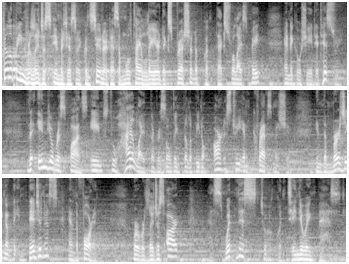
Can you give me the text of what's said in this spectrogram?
Philippine religious images are considered as a multi-layered expression of contextualized faith and negotiated history. The Indio response aims to highlight the resulting Filipino artistry and craftsmanship in the merging of the indigenous and the foreign, where religious art has witness to a continuing past.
